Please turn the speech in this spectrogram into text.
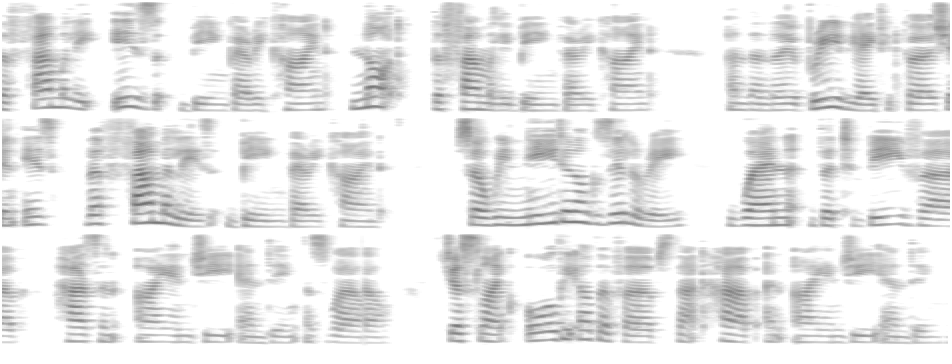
the family is being very kind, not the family being very kind. And then the abbreviated version is the families being very kind. So we need an auxiliary when the to be verb has an ing ending as well, just like all the other verbs that have an ing ending.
